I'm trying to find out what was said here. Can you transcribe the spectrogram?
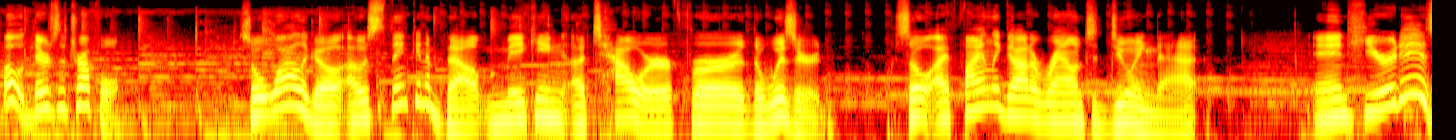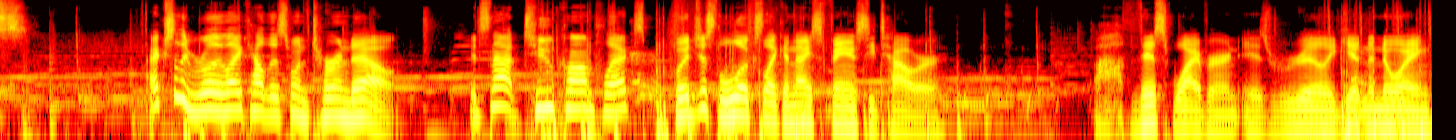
oh, there's the truffle. So a while ago, I was thinking about making a tower for the wizard. So I finally got around to doing that. And here it is. I actually really like how this one turned out. It's not too complex, but it just looks like a nice fantasy tower. Ah, oh, this wyvern is really getting annoying.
